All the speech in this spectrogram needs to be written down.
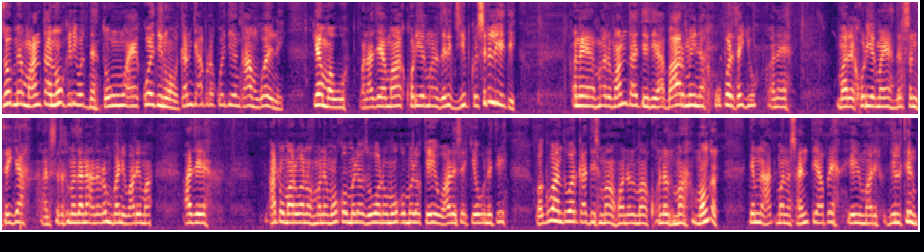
જો મેં માનતા ન કરી હોત ને, તો હું અહીંયા કોઈ દી ન આવત કારણ કે આપણે કોઈ દી કામ હોય નહીં. કેમ આવવું પણ આજે માં ખોડિયાર માને જરીક જીભ કસરેલી હતી. અને મારે માનતા હતી, આ બાર મહિના ઉપર થઈ ગયું. અને મારે ખોડિયારમાં દર્શન થઈ ગયા અને સરસ મજાના અને રમભાની વાડીમાં આજે આંટો મારવાનો મને મોકો મળ્યો, જોવાનો મોકો મળ્યો કેવું વાડે છે કેવું નથી. ભગવાન દ્વારકાધીશમાં, હોનલમાં ખોનલમાં મંગળ તેમના આત્માને શાંતિ આપે એવી મારી દિલથી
